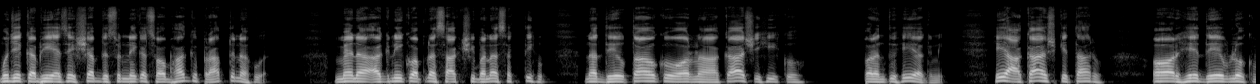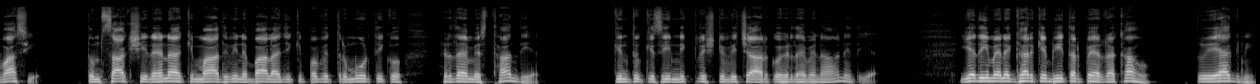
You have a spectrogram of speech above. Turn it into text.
मुझे कभी ऐसे शब्द सुनने का सौभाग्य प्राप्त न हुआ। मैं न अग्नि को अपना साक्षी बना सकती हूँ, न देवताओं को और न आकाश ही को। परंतु हे अग्नि, हे आकाश के तारो और हे देवलोकवासियों तुम साक्षी रहना कि माधवी ने बालाजी की पवित्र मूर्ति को हृदय में स्थान दिया, किंतु किसी निकृष्ट विचार को हृदय में न आने दिया। यदि मैंने घर के भीतर पैर रखा हो तो ये अग्नि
